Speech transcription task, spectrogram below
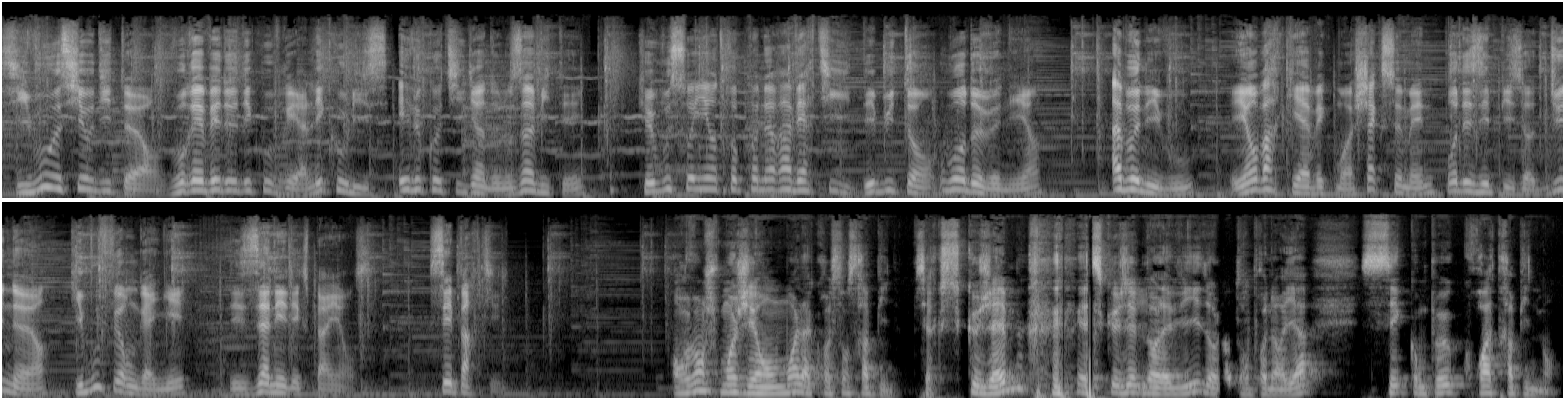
Si vous aussi auditeur, vous rêvez de découvrir les coulisses et le quotidien de nos invités, que vous soyez entrepreneur averti, débutant ou en devenir, abonnez-vous et embarquez avec moi chaque semaine pour des épisodes d'une heure qui vous feront gagner des années d'expérience. C'est parti en revanche, moi, j'ai en moi la croissance rapide. C'est-à-dire que ce que j'aime, ce que j'aime dans la vie, dans l'entrepreneuriat, c'est qu'on peut croître rapidement.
